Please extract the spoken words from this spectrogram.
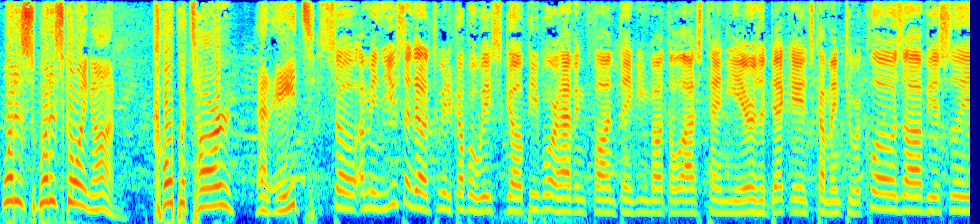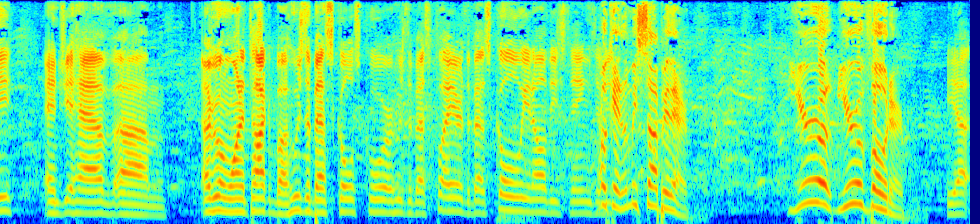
What is, what is going on? Kopitar at eight? So, I mean, you sent out a tweet a couple of weeks ago. People are having fun thinking about the last 10 years. A decade's coming to a close, obviously. And you have um, everyone want to talk about who's the best goal scorer, who's the best player, the best goalie, and all these things. And Okay, let me stop you there. You're a, you're a voter. yeah.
